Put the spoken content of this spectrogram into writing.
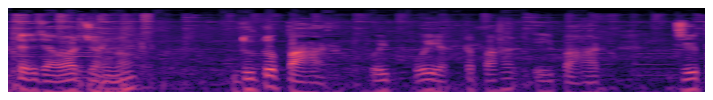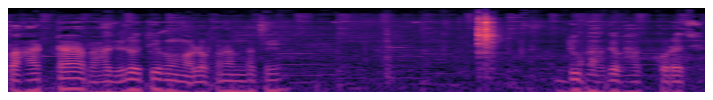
ঘাটে যাওয়ার জন্য দুটো পাহাড়, ওই ওই একটা পাহাড়, এই পাহাড়, যে পাহাড়টা ভাগীরথী এবং অলকানন্দাকে দুভাগে ভাগ করেছে,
